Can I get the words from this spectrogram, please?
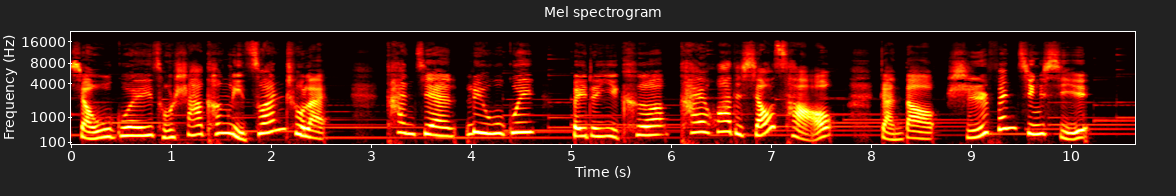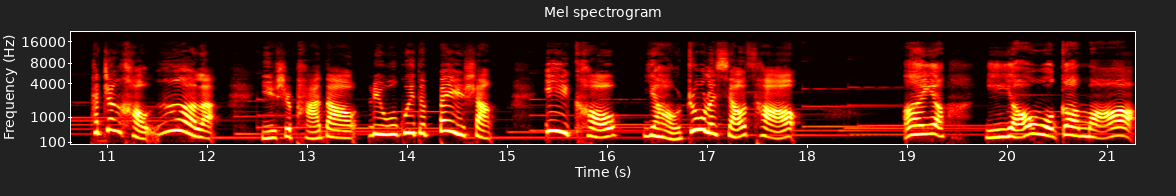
小乌龟从沙坑里钻出来，看见绿乌龟背着一棵开花的小草，感到十分惊喜。它正好饿了，于是爬到绿乌龟的背上，一口咬住了小草。哎呀，你咬我干嘛？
